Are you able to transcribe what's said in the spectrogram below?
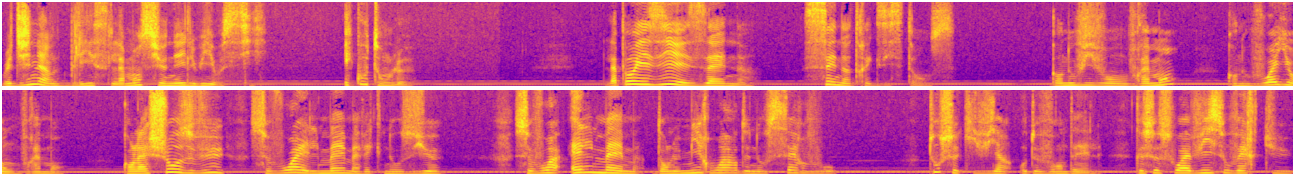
Reginald Bliss l'a mentionné lui aussi. Écoutons-le. La poésie est zen, c'est notre existence. Quand nous vivons vraiment, quand nous voyons vraiment, quand la chose vue se voit elle-même avec nos yeux, se voit elle-même dans le miroir de nos cerveaux, tout ce qui vient au-devant d'elle, que ce soit vice ou vertu,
